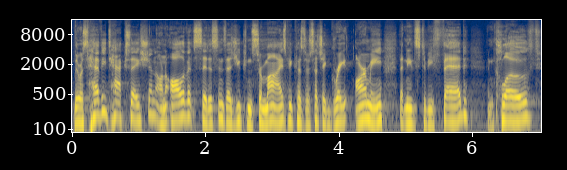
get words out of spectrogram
There was heavy taxation on all of its citizens, as you can surmise, because there's such a great army that needs to be fed and clothed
